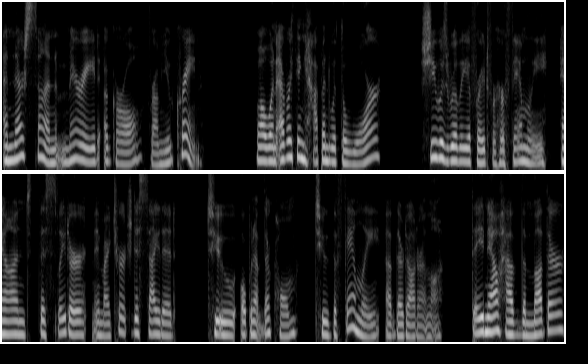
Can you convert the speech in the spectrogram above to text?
and their son married a girl from Ukraine. Well, when everything happened with the war, she was really afraid for her family. And this leader in my church decided to open up their home to the family of their daughter in law. They now have the mother,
